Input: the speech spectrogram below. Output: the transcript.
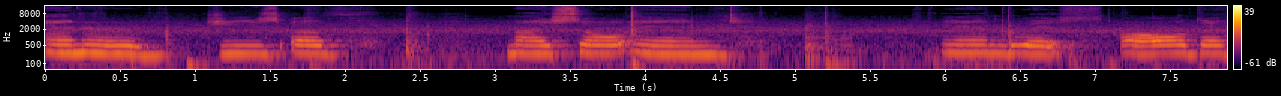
energies of my soul and and with all the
